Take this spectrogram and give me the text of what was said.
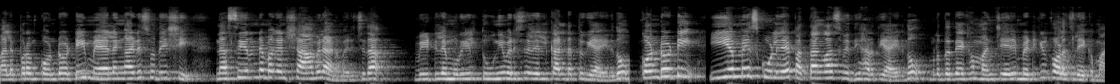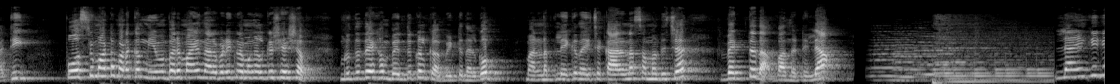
മലപ്പുറം കൊണ്ടോട്ടി മേലങ്ങാടി സ്വദേശി നസീറിന്റെ മകൻ ഷാമിലാണ് മരിച്ചത്. വീട്ടിലെ മുറിയിൽ തൂങ്ങി മരിച്ച നിലയിൽ കണ്ടെത്തുകയായിരുന്നു. കൊണ്ടോട്ടി ഇ എം എ സ്കൂളിലെ പത്താം ക്ലാസ് വിദ്യാർത്ഥിയായിരുന്നു. മൃതദേഹം മഞ്ചേരി മെഡിക്കൽ കോളേജിലേക്ക് മാറ്റി. പോസ്റ്റ്മോർട്ടം അടക്കം നിയമപരമായ നടപടിക്രമങ്ങൾക്ക് ശേഷം മൃതദേഹം ബന്ധുക്കൾക്ക് വിട്ടു നൽകും. മരണത്തിലേക്ക് നയിച്ച കാരണം സംബന്ധിച്ച് വ്യക്തത വന്നിട്ടില്ല. ലൈംഗിക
